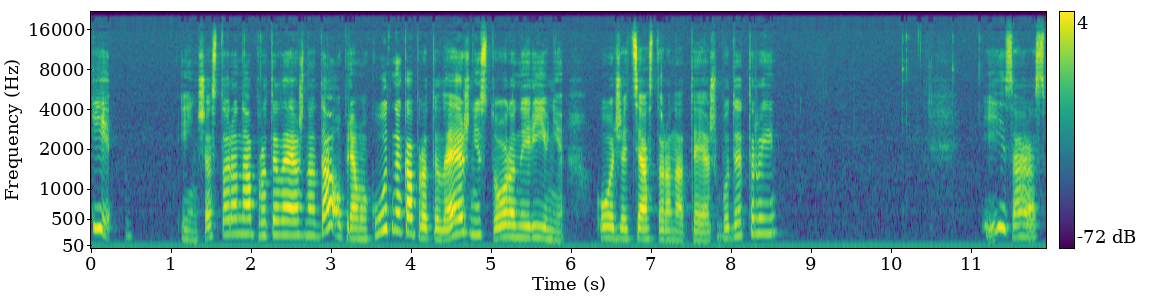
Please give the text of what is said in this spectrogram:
І інша сторона протилежна, да, у прямокутника протилежні сторони рівні. Отже, ця сторона теж буде 3. І зараз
